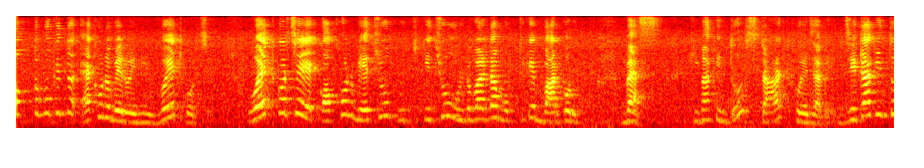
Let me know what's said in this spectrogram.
বক্তব্য কিন্তু এখনও বেরোয়নি ওয়েট করছে। ওয়েট করছে কখন বেচু, কিছু উল্টোপাল্টা মুখ থেকে বার করুক। ব্যাস কিমা কিন্তু স্টার্ট হয়ে যাবে। যেটা কিন্তু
